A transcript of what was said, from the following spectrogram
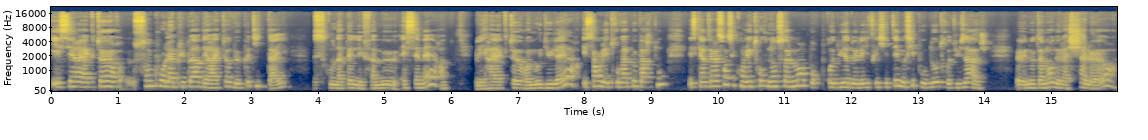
Et ces réacteurs sont pour la plupart des réacteurs de petite taille, ce qu'on appelle les fameux SMR, les réacteurs modulaires, et ça on les trouve un peu partout. Et ce qui est intéressant, c'est qu'on les trouve non seulement pour produire de l'électricité, mais aussi pour d'autres usages, euh, notamment de la chaleur.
